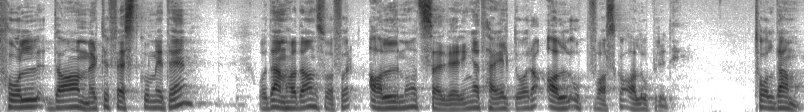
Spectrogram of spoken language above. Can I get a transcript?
12 damer til festkomité. Og de hadde ansvar for all matservering et helt år, og all oppvask og all opprydding. Tolv damer.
